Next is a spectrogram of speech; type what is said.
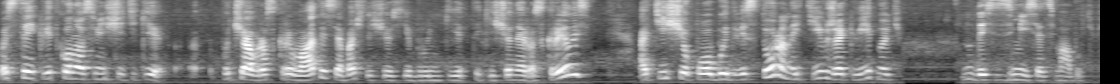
Ось цей квітконос він ще тільки е, почав розкриватися. Бачите, що ось є бруньки такі, що не розкрились. А ті, що по обидві сторони, ті вже квітнуть ну, десь з місяць, мабуть.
